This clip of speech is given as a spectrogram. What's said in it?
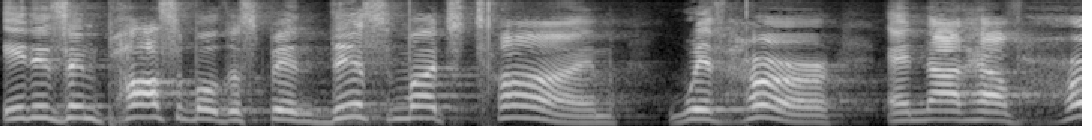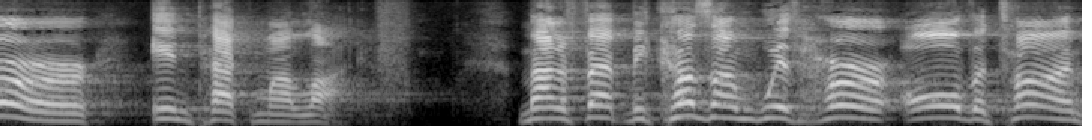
It is impossible to spend this much time with her and not have her impact my life. Matter of fact, because I'm with her all the time,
